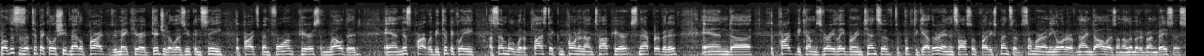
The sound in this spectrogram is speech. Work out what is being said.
Well, this is a typical sheet metal part we make here at Digital. As you can see, the part's been formed, pierced, and welded. And this part would be typically assembled with a plastic component on top here, snap riveted. And uh, the part becomes very labor intensive to put together, and it's also quite expensive, somewhere in the order of $9 on a limited run basis.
